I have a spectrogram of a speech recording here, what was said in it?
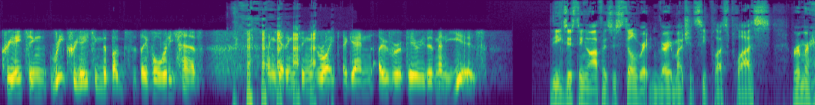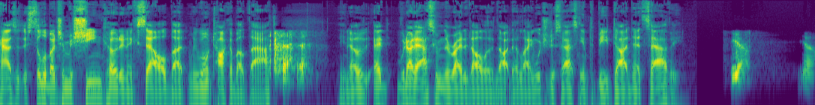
creating, recreating the bugs that they've already had and getting things right again over a period of many years? The existing Office is still written very much in C++. Rumor has it there's still a bunch of machine code in Excel, but we won't talk about that. you know, and we're not asking them to write it all in a .NET language. We're just asking them to be .NET savvy. Yeah, yeah.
